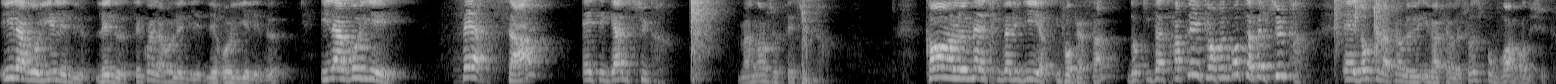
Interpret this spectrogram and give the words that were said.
Il a relié les deux. Les deux. C'est quoi il a relié les, relié les deux? Il a relié faire ça est égal sucre. Maintenant, je fais sucre. Quand le maître, il va lui dire, il faut faire ça, donc il va se rappeler qu'en fin de compte, ça s'appelle sucre. Et donc, il va faire le, il va faire les choses pour pouvoir avoir du sucre.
